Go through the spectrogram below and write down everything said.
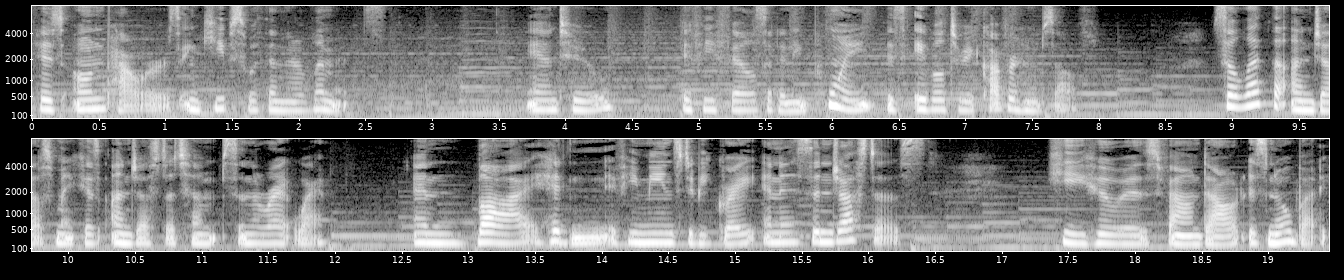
his own powers and keeps within their limits, and who, if he fails at any point, is able to recover himself. So let the unjust make his unjust attempts in the right way, and lie hidden if he means to be great in his injustice. He who is found out is nobody.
